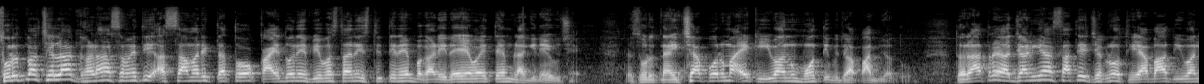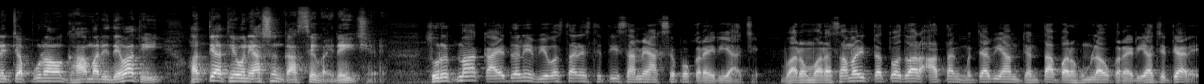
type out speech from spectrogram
સુરતમાં છેલ્લા ઘણા સમયથી અસામરિક તત્વો કાયદો અને વ્યવસ્થાની સ્થિતિને બગાડી રહ્યા હોય તેમ લાગી રહ્યું છે. તો સુરતના ઈચ્છાપુરમાં એક યુવાનનું મોત નિપજવા પામ્યું હતું. તો રાત્રે અજાણ્યા સાથે ઝઘડો થયા બાદ યુવાને ચપ્પુના ઘા મારી દેવાથી હત્યા થવાની આશંકા સેવાઈ રહી છે. સુરતમાં કાયદો અને વ્યવસ્થાની સ્થિતિ સામે આક્ષેપો કરાઈ રહ્યા છે. વારંવાર અસામરિક તત્વો દ્વારા આતંક મચાવી આમ જનતા પર હુમલાઓ કરાઈ રહ્યા છે ત્યારે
